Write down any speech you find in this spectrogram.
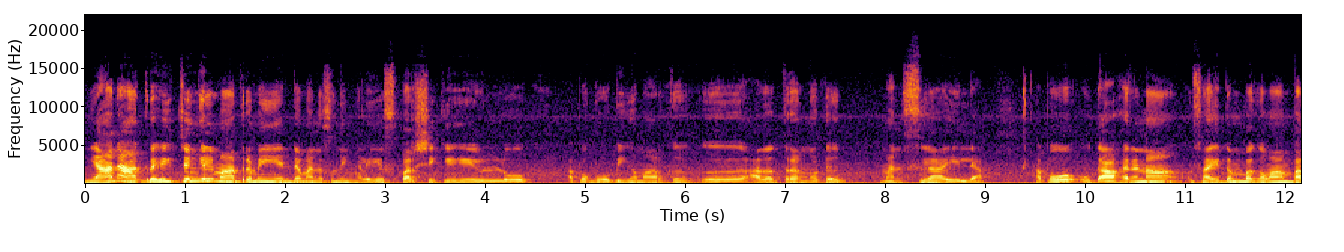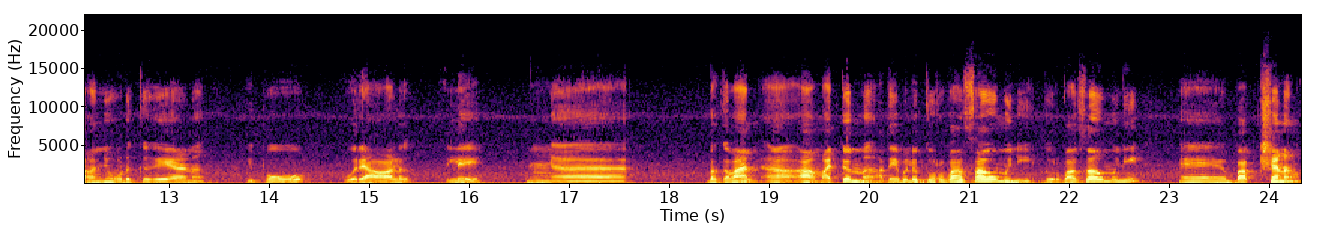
ഞാൻ ആഗ്രഹിച്ചെങ്കിൽ മാത്രമേ എന്റെ മനസ്സ് നിങ്ങളെ സ്പർശിക്കുകയുള്ളൂ. അപ്പോൾ ഗോപികമാർക്ക് അതത്ര അങ്ങോട്ട് മനസ്സിലായില്ല. അപ്പോൾ ഉദാഹരണ സഹിതം ഭഗവാൻ പറഞ്ഞു കൊടുക്കുകയാണ്. ഇപ്പോൾ ഒരാൾ അല്ലേ ഭഗവാൻ ആ മറ്റൊന്ന് അതേപോലെ ദുർവാസാവ് മുനി. ദുർവാസാവ് മുനി ഭക്ഷണം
